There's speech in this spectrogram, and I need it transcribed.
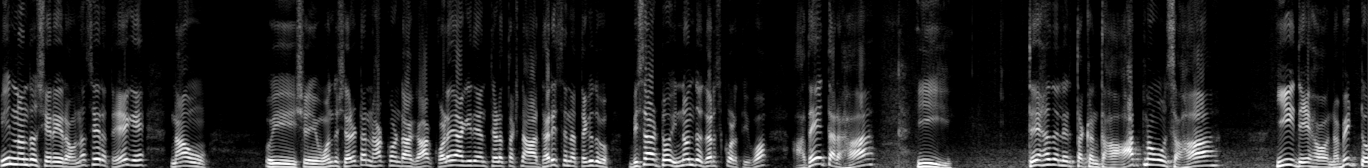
ಇನ್ನೊಂದು ಶರೀರವನ್ನು ಸೇರುತ್ತೆ. ಹೇಗೆ? ನಾವು ಈ ಶ ಒಂದು ಶರ್ಟನ್ನು ಹಾಕ್ಕೊಂಡಾಗ ಕೊಳೆಯಾಗಿದೆ ಅಂತ ಹೇಳಿದ ತಕ್ಷಣ ಆ ಧರಿಸನ್ನು ತೆಗೆದು ಬಿಸಾಟು ಇನ್ನೊಂದು ಧರಿಸ್ಕೊಳ್ತೀವೋ, ಅದೇ ತರಹ ಈ ದೇಹದಲ್ಲಿರ್ತಕ್ಕಂತಹ ಆತ್ಮವೂ ಸಹ ಈ ದೇಹವನ್ನು ಬಿಟ್ಟು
